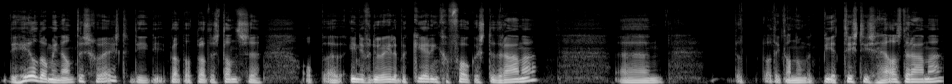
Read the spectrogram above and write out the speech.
die heel dominant is geweest. Die, die, dat protestantse op eh, individuele bekering gefocuste drama. Ehm, dat, wat ik dan noem het pietistisch heilsdrama.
